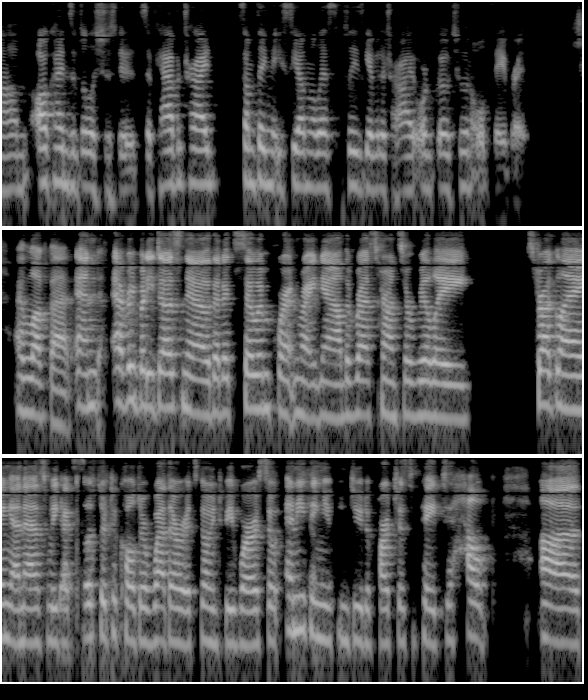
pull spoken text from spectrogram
um, all kinds of delicious food. So if you haven't tried something that you see on the list, please give it a try or go to an old favorite. I love that. And everybody does know that it's so important right now. The restaurants are really struggling. And as we yes. get closer to colder weather, it's going to be worse. So anything you can do to participate to help uh,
